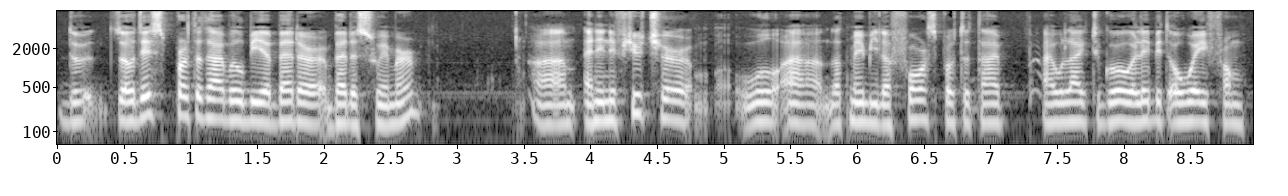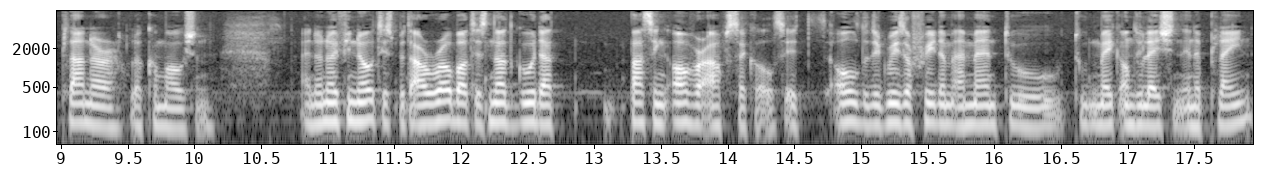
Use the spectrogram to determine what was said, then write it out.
the, so this prototype will be a better better swimmer, um, and in the future, will uh, that may be the fourth prototype. I would like to go a little bit away from planar locomotion. I don't know if you noticed, but our robot is not good at passing over obstacles. It all the degrees of freedom are meant to to make undulation in a plane,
